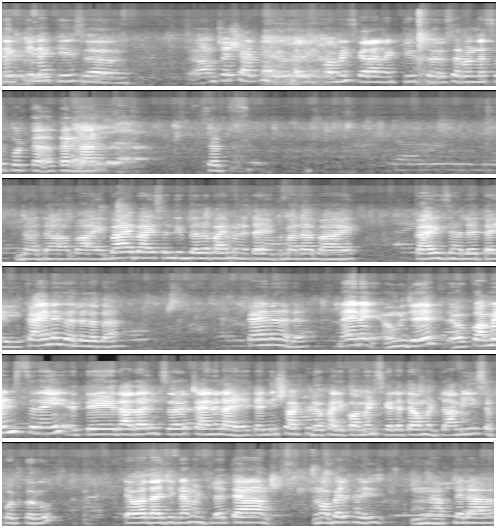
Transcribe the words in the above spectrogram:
नक्की नक्कीच आमच्या शॉर्ट व्हिडिओ खाली कॉमेंट्स करा नक्की सर्वांना सपोर्ट करणार. दादा बाय बाय बाय संदीप दादा बाय म्हणत आहे तुम्हाला. बाय काय झालं ताई? काय नाही झालं दादा? काय नाही झालं? नाही नाही म्हणजे कॉमेंट्स नाही ते दादांचं चॅनल आहे. त्यांनी शॉर्ट व्हिडिओ खाली कॉमेंट्स केल्या तेव्हा म्हटलं आम्ही सपोर्ट करू. तेव्हा दाजींना म्हटलं त्या मोबाईल खाली आपल्याला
